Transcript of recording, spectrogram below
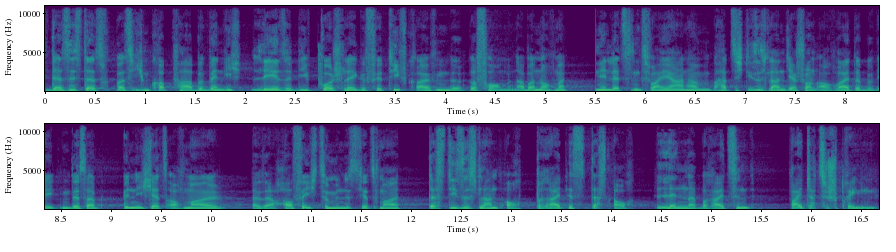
Das ist das, was ich im Kopf habe, wenn ich lese die Vorschläge für tiefgreifende Reformen. Aber nochmal, in den letzten zwei Jahren haben, hat sich dieses Land ja schon auch weiter bewegt. Und deshalb bin ich jetzt auch mal, also hoffe ich zumindest jetzt mal, dass dieses Land auch bereit ist, dass auch Länder bereit sind, weiterzuspringen.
